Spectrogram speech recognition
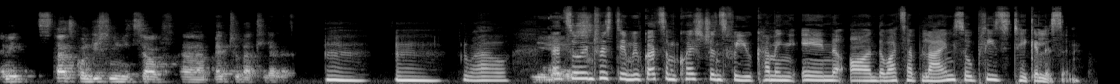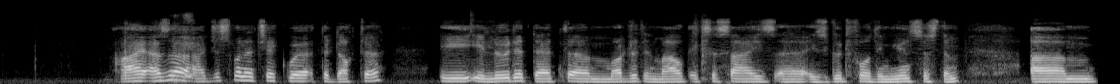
and it starts conditioning itself uh, back to that level. Mm, mm, wow. Yes. That's so interesting. We've got some questions for you coming in on the WhatsApp line, so please take a listen. Hi, Asa. I just want to check with the doctor he alluded that uh, moderate and mild exercise uh, is good for the immune system. Um,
